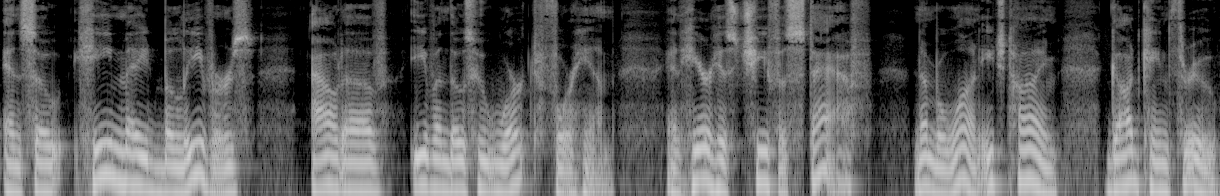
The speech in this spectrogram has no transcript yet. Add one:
and so he made believers out of even those who worked for him. And here his chief of staff, number one, each time God came through,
